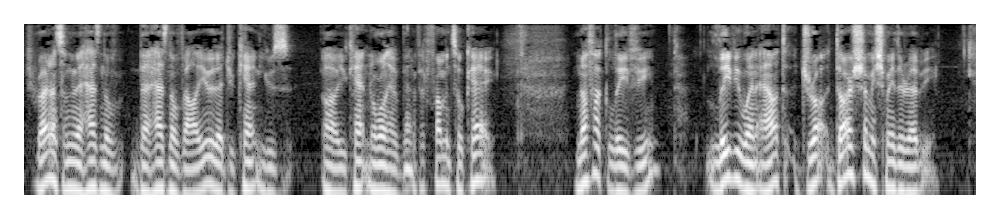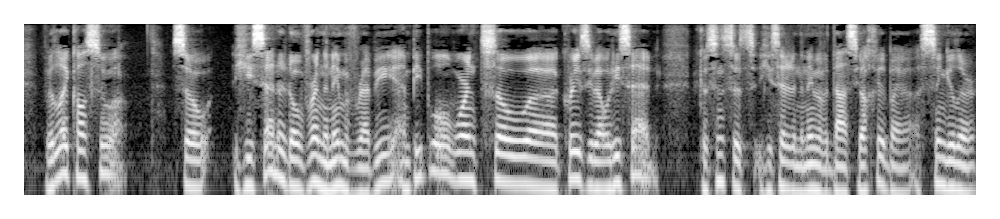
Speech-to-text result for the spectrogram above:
If you write on something that has no that has no value that you can't use, uh, you can't normally have benefit from, it's okay. Nafak Levi, Levi went out. Darsha Mishmei the Rebbe, V'lei Kalsua. So he said it over in the name of Rebbe, and people weren't so uh, crazy about what he said because since he said it in the name of a das yachid by a, singular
